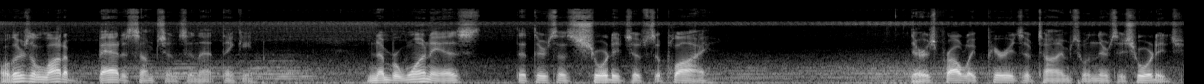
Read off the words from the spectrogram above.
Well, there's a lot of bad assumptions in that thinking. Number one is that there's a shortage of supply. There's probably periods of times when there's a shortage,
